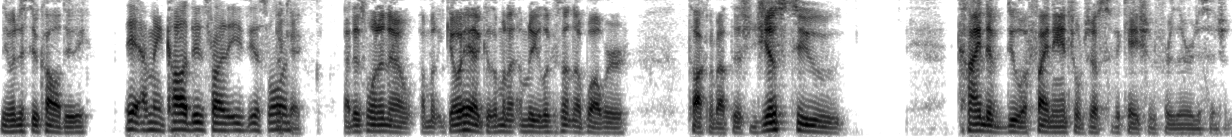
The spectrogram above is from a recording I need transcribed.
You want to just do Call of Duty? yeah, I mean Call of Duty is probably the easiest one. Okay. I just want to know. I'm gonna go ahead because I'm gonna I'm gonna look something up while we're talking about this, just to kind of do a financial justification for their decision.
